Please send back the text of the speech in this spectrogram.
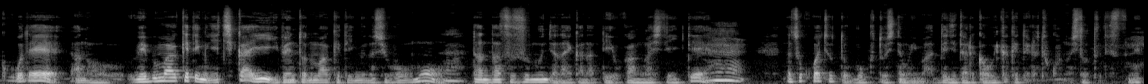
ここで、あの、ウェブマーケティングに近いイベントのマーケティングの手法もうん、だんだん進むんじゃないかなっていう予感がしていて、うん。そこはちょっと僕としても今デジタル化を追いかけてるところの一つですね。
